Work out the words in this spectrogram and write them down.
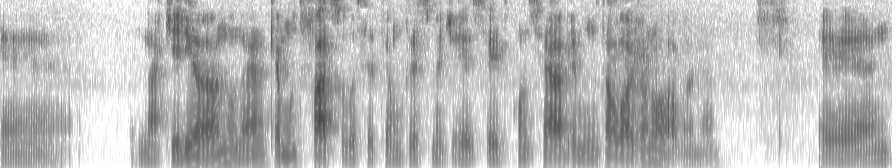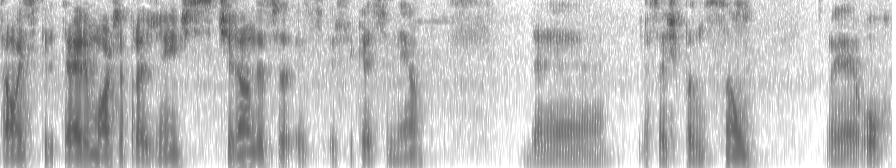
é, naquele ano, né? Que é muito fácil você ter um crescimento de receita quando você abre muita loja nova, né? É, então esse critério mostra para gente, tirando esse, esse, esse crescimento, é, essa expansão é, or,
